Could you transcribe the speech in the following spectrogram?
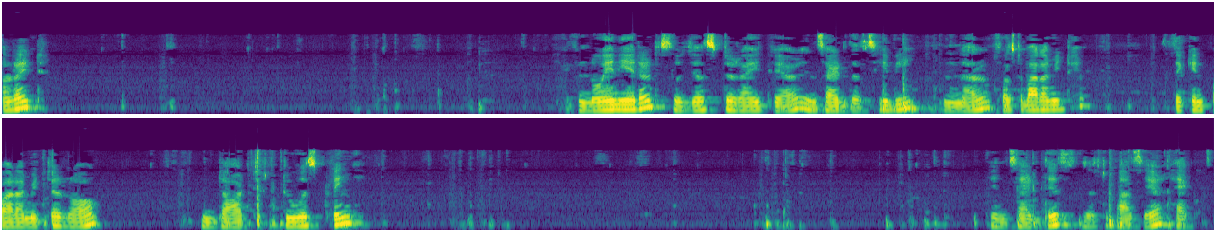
All right no any error so just write here inside the cb null first parameter second parameter raw dot to a string. Inside this just pass here hex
